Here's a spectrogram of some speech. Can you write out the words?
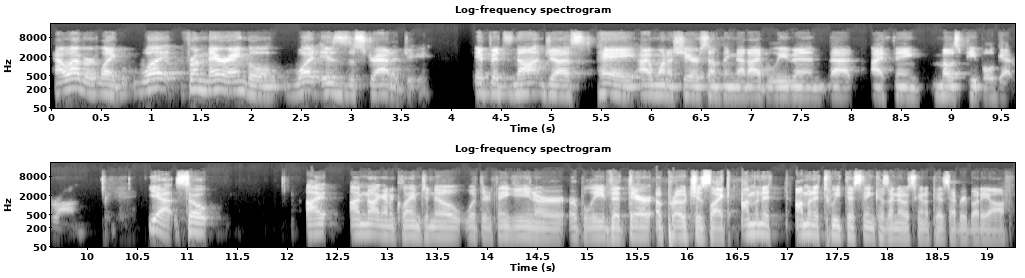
However, like what from their angle, what is the strategy? If it's not just, hey, I want to share something that I believe in that I think most people get wrong. Yeah. So I I'm not going to claim to know what they're thinking or or believe that their approach is like I'm to I'm to tweet this thing because I know it's going to piss everybody off.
